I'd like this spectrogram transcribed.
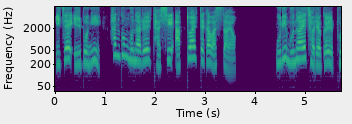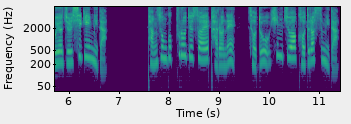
이제 일본이 한국 문화를 다시 압도할 때가 왔어요. 우리 문화의 저력을 보여줄 시기입니다. 방송국 프로듀서의 발언에 저도 힘주어 거들었습니다.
